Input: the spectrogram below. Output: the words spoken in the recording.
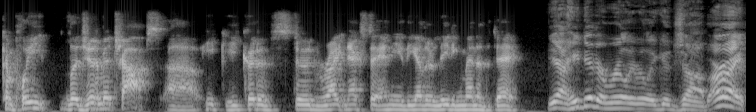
complete legitimate chops. Uh, he he could have stood right next to any of the other leading men of the day. Yeah, he did a really really good job. All right,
